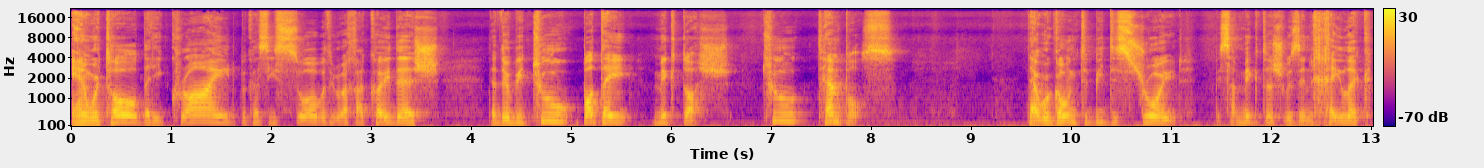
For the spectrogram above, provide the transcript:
And we're told that he cried because he saw with Ruach HaKodesh that there would be two Batei Mikdash, two temples that were going to be destroyed. Beis Hamikdash was in Chelik,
